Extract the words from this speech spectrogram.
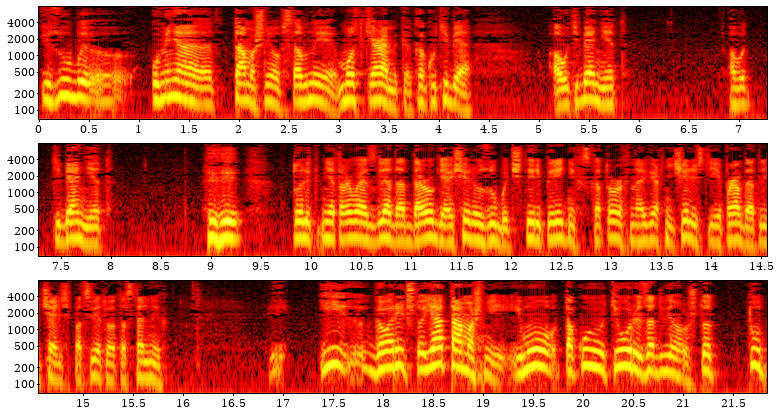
и зубы э, у меня тамошнего вставные, мост керамика, как у тебя. А у тебя нет. А вот тебя нет. Толик, не отрывая взгляда от дороги, ощерил зубы, четыре передних из которых на верхней челюсти и правда отличались по цвету от остальных. И, говорит, что я тамошний, ему такую теорию задвинул, что Тут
